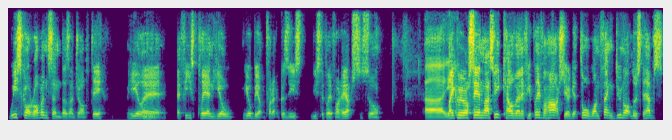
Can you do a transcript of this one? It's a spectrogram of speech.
We Scott Robinson does a job too. He'll Mhm. uh, if he's playing, he'll he'll be up for it because he's used to play for Hearts. So, Aye. like we were saying last week, Calvin, if you play for Hearts, you get told one thing: do not lose to Hibs.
